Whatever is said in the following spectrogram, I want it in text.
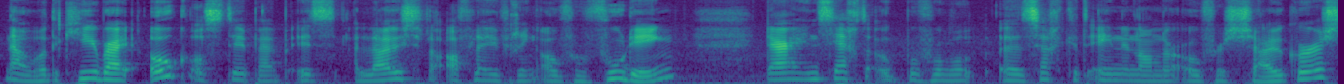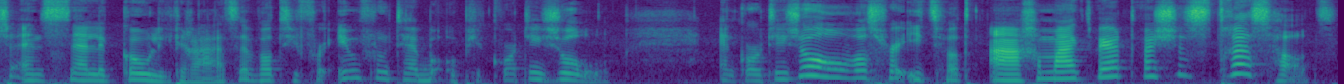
Nou, wat ik hierbij ook als tip heb, is luister de aflevering over voeding. Daarin zegt ook bijvoorbeeld, uh, zeg ik het een en ander over suikers en snelle koolhydraten, wat die voor invloed hebben op je cortisol. En cortisol was voor iets wat aangemaakt werd als je stress had.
